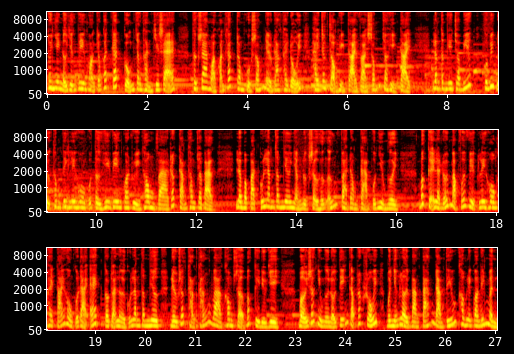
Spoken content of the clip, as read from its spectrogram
Tuy nhiên, nữ diễn viên Hoàng Châu Cách Cách cũng chân thành chia sẻ. Thực ra, mọi khoảnh khắc trong cuộc sống đều đang thay đổi. Hãy trân trọng hiện tại và sống cho hiện tại. Lâm Tâm Như cho biết, cô biết được thông tin ly hôn của Từ Hy Viên qua truyền thông và rất cảm thông cho bạn. Lời bộc bạch của Lâm Tâm Như nhận được sự hưởng ứng và đồng cảm của nhiều người. Bất kể là đối mặt với việc ly hôn hay tái hôn của Đại S, câu trả lời của Lâm Tâm Như đều rất thẳng thắn và không sợ bất kỳ điều gì. Bởi rất nhiều người nổi tiếng gặp rắc rối bởi những lời bàn tán đàm tiếu không liên quan đến mình,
